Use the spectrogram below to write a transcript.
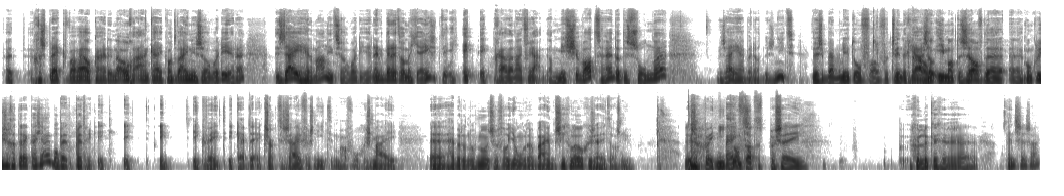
het, gesprek waar wij elkaar in de ogen aankijken, wat wij nu zo waarderen, zij helemaal niet zo waarderen. En ik ben het wel met je eens. Ik, ik, ik, ik ga daaruit van ja, dan mis je wat. Hè? Dat is zonde. Zij hebben dat dus niet. Dus ik ben benieuwd of over 20 jaar Nou. zo iemand dezelfde eh, conclusie gaat trekken als jij, Bob. Pat- Patrick, ik, ik, ik, ik weet, ik heb de exacte cijfers niet, maar volgens mij hebben er nog nooit zoveel jongeren bij een psycholoog gezeten als nu. Dus Ja, ik weet niet eens. of dat het per se gelukkiger eh, mensen zijn.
